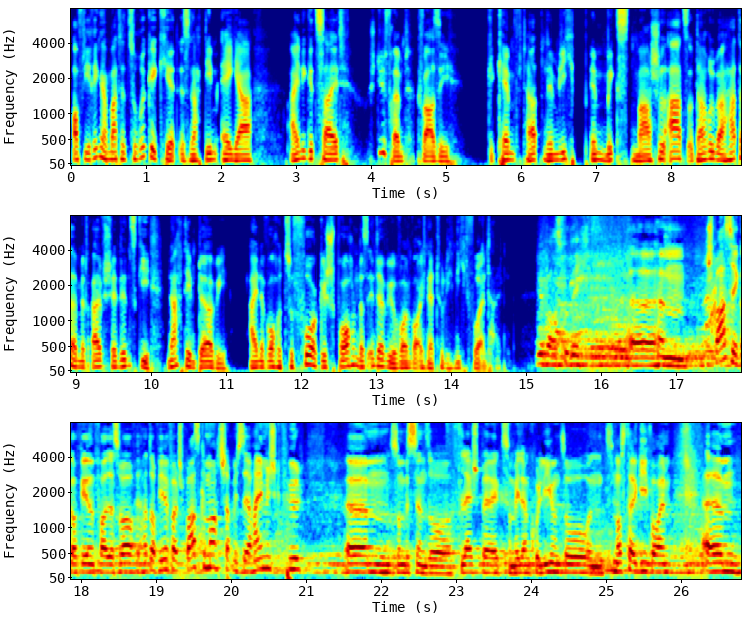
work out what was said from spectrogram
auf die Ringermatte zurückgekehrt ist, nachdem er ja einige Zeit stilfremd quasi gekämpft hat, nämlich im Mixed Martial Arts. Und darüber hat er mit Ralf Schelinski nach dem Derby eine Woche zuvor gesprochen. Das Interview wollen wir euch natürlich nicht vorenthalten. Wie war es für dich? Ähm, spaßig auf jeden Fall. Das war, hat auf jeden Fall Spaß gemacht. Ich habe mich sehr heimisch gefühlt. Ähm, so ein bisschen so Flashbacks, so Melancholie und so und Nostalgie vor allem. Ähm,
